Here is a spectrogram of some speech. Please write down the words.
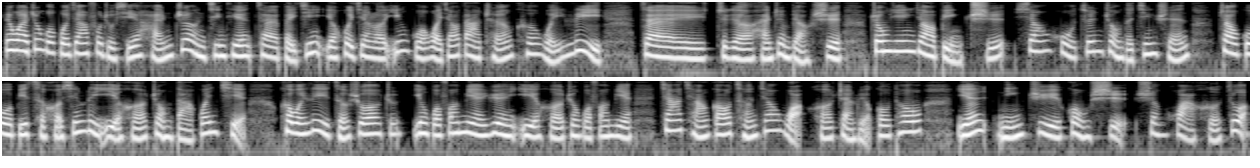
另外，中国国家副主席韩正今天在北京也会见了英国外交大臣科维利。在这个，韩正表示，中英要秉持相互尊重的精神，照顾彼此核心利益和重大关切。科维利则说，中英国方面愿意和中国方面加强高层交往和战略沟通，也凝聚共识，深化合作。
